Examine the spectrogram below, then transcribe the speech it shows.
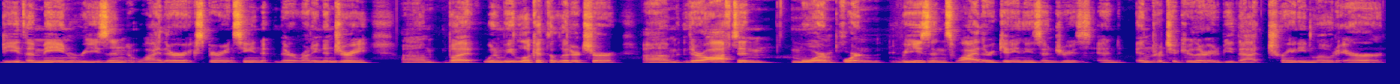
be the main reason why they're experiencing their running injury. Um, but when we look at the literature, um, there are often more important reasons why they're getting these injuries. And in mm-hmm. particular, it'd be that training load error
